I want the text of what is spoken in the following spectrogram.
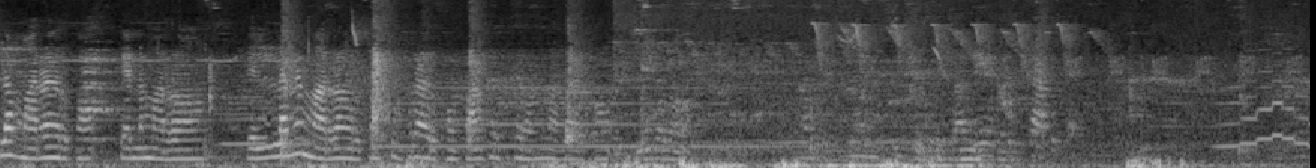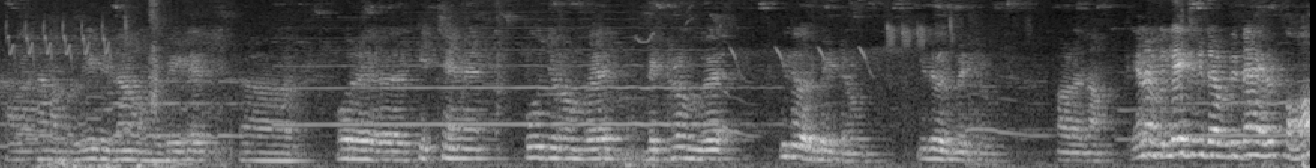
ஃபுல்லாக மரம் இருக்கும் தென்னை மரம் எல்லாமே மரம் இருக்கும் சூப்பராக இருக்கும் பார்க்குறதுக்கு ரொம்ப நல்லா இருக்கும். அவ்வளோதான் நம்ம வீடு தான் நம்ம வீடு. ஒரு கிச்சனு பூஜை ரூம்பு பெட்ரூம்பு இது ஒரு பெட்ரூம் இது ஒரு பெட்ரூம் அவ்வளோதான் ஏன்னா வில்லேஜ் கிட்ட அப்படி தான் இருக்கும்.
